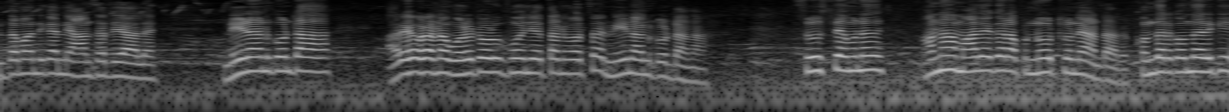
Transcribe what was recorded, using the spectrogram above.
ఎంతమందికి అన్ని ఆన్సర్ చేయాలి. నేను అనుకుంటా అరే ఎవరన్నా కొనేటోడు ఫోన్ చేస్తాను వస్తా నేను అనుకుంటానా? చూస్తే ఏమన్నది? అన్నా మా దగ్గర అప్పుడు నోట్లు ఉన్నాయి అంటారు. కొందరు కొందరికి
